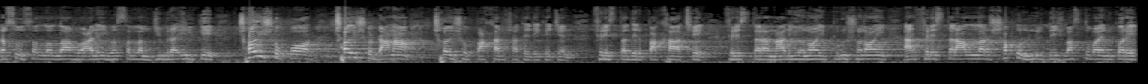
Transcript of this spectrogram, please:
রসুল সাল্লাহ আলি ওয়াসাল্লাম জিব্রাইলকে ছয়শো পর, ছয়শো ডানা, ছয়শো পাখার সাথে সাথে দেখেছেন ফেরেস্তাদের পাখা আছে। ফেরেস্তারা নারীও নয়, পুরুষও নয়। আর ফেরেস্তারা আল্লাহর সকল নির্দেশ বাস্তবায়ন করে।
